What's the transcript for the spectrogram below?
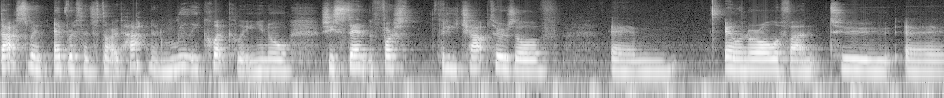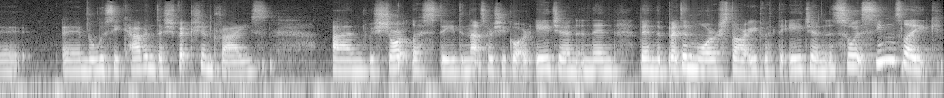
that's when everything started happening really quickly. You know, she sent the first three chapters of um, Eleanor Oliphant to uh, um, the Lucy Cavendish Fiction Prize and was shortlisted, and that's how she got her agent. And then, then the bidding war started with the agent. And so it seems like.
